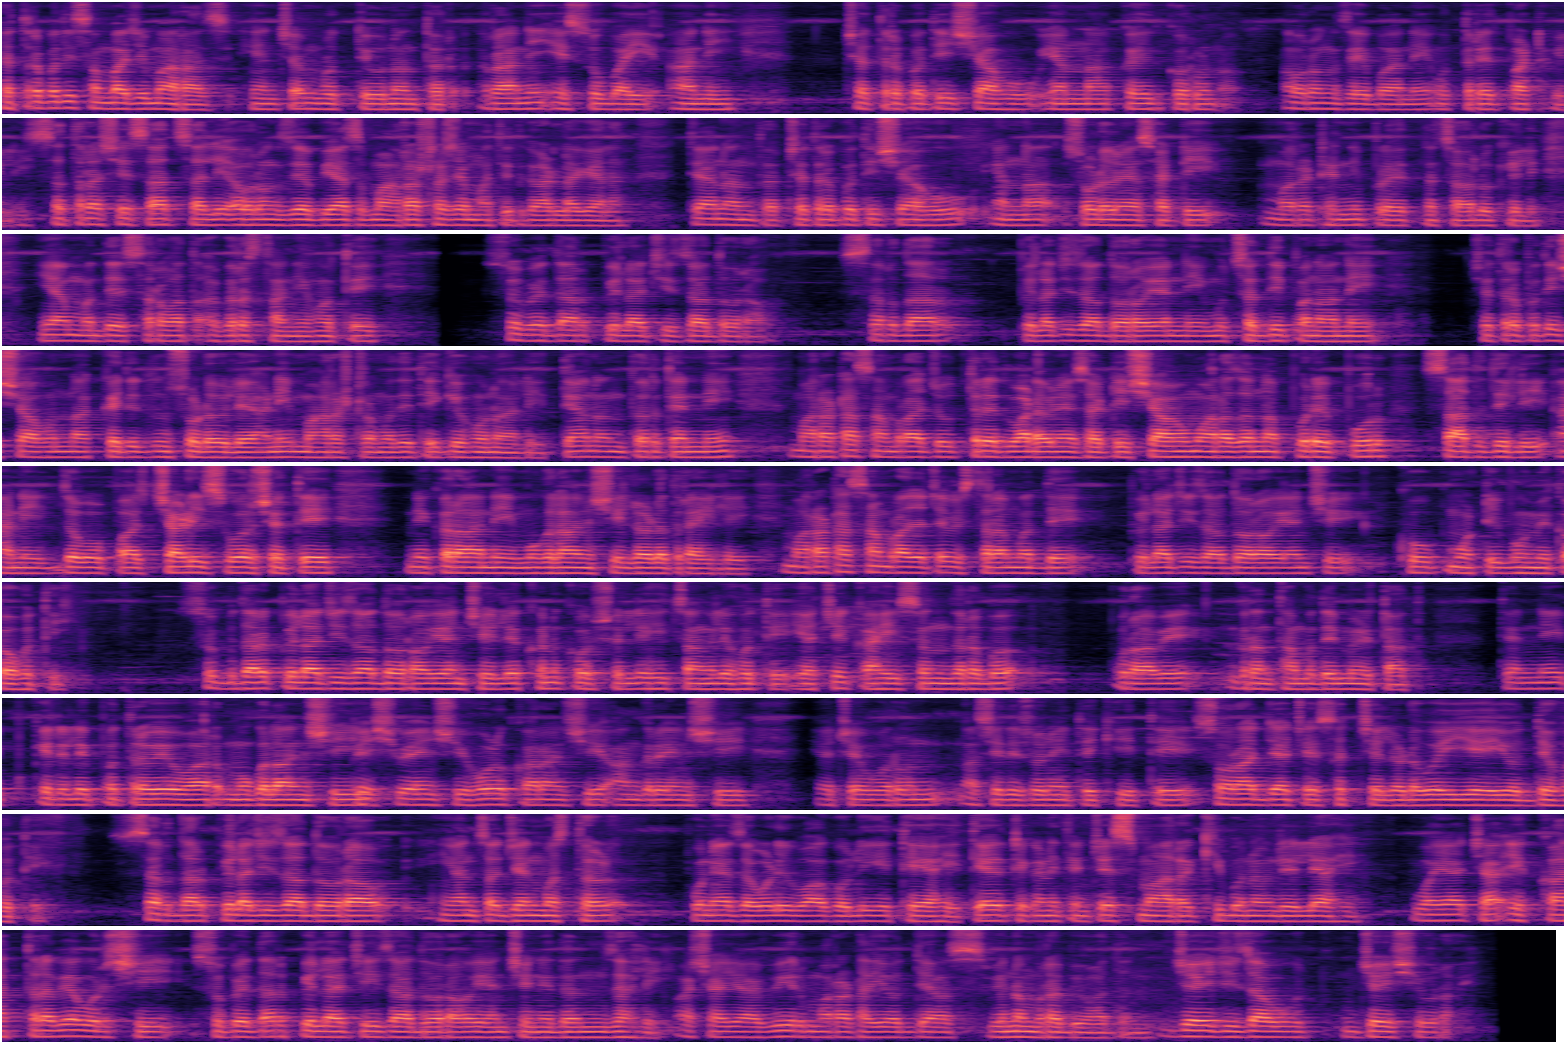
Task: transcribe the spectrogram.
छत्रपती संभाजी महाराज यांच्या मृत्यूनंतर राणी येसुबाई आणि छत्रपती शाहू यांना कैद करून औरंगजेबाने उत्तरेत पाठविले. सतराशे सात साली औरंगजेब याच महाराष्ट्राच्या मातीत गाडला गेला. त्यानंतर छत्रपती शाहू यांना सोडवण्यासाठी मराठ्यांनी प्रयत्न चालू केले. यामध्ये सर्वात अग्रस्थानी होते सुभेदार पिलाजी जाधवराव. सरदार पिलाजी जाधवराव यांनी मुत्सद्दीपणाने छत्रपती शाहूंना कैदेतून सोडवले आणि महाराष्ट्रामध्ये ते घेऊन आले. त्यानंतर त्यांनी मराठा साम्राज्य उत्तरेत वाढवण्यासाठी शाहू महाराजांना पुरेपूर साथ दिली आणि जवळपास चाळीस वर्ष ते निकराने मुघलांशी लढत राहिले. मराठा साम्राज्याच्या विस्तारामध्ये पिलाजी जाधवराव यांची खूप मोठी भूमिका होती. सुभेदार पिलाजी जाधवराव यांचे लेखन कौशल्यही चांगले होते. याचे काही संदर्भ पुरावे ग्रंथामध्ये मिळतात. त्यांनी केलेले पत्रव्यवहार मुघलांशी पेशव्यांशी होळकरांशी आंग्र्यांशी याच्यावरून असे दिसून येते की ते स्वराज्याचे सच्चे लढवय्ये योद्धे होते. सरदार पिलाजी जाधवराव यांचा जन्मस्थळ पुण्याजवळील वाघोली येथे आहे. त्या ठिकाणी त्यांचे स्मारकही बनवलेले आहे. वयाच्या एकाहत्तराव्या वर्षी सुभेदार पिलाजी जाधवराव यांचे निधन झाले. अशा या वीर मराठा योद्ध्यास विनम्र अभिवादन. जय जिजाऊ जय शिवराय.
